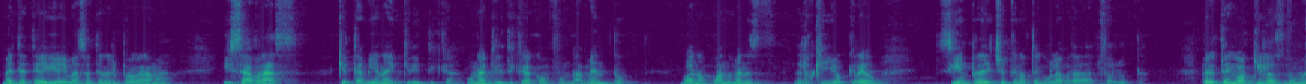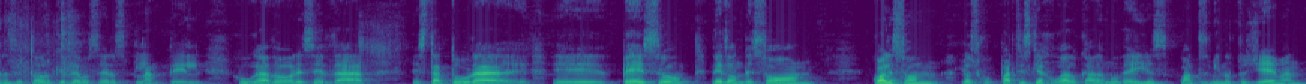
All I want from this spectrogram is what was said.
Métete ahí, ahí vas a tener el programa y sabrás que también hay crítica, una crítica con fundamento. Bueno, cuando menos de lo que yo creo. Siempre he dicho que no tengo la verdad absoluta. Pero tengo aquí los números de todo lo que es de voceros, plantel, jugadores, edad, estatura, eh, eh, peso, de dónde son, cuáles son los partidos que ha jugado cada uno de ellos, cuántos minutos llevan.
